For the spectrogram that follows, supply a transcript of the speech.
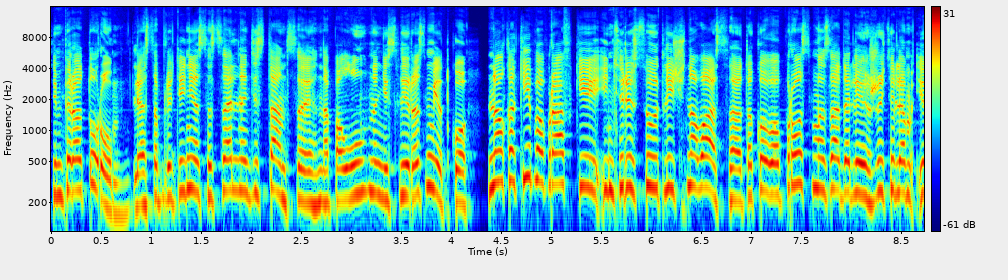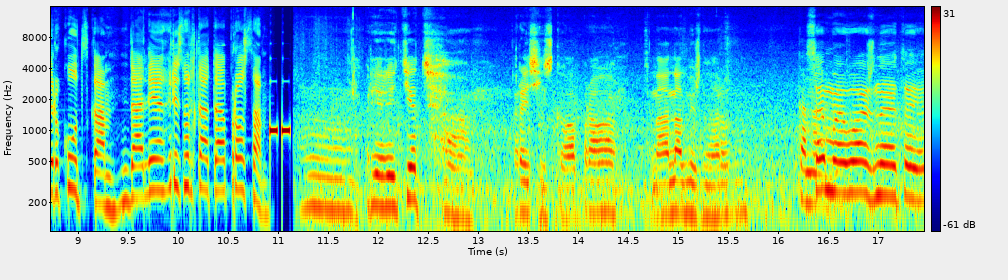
температуру. Для соблюдения социальной дистанции на полу нанесли разметку. Ну а какие поправки интересуют лично вас? Такой вопрос мы задали жителям Иркутска. Далее результаты опроса. Приоритет э, российского права над международным. Канады. Самое важное это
